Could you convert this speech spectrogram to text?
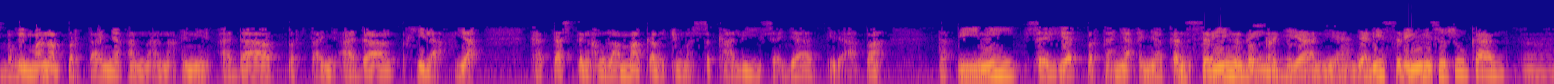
sebagaimana pertanyaan anak ini ada pertanyaan ada khilaf ya. Kata setengah ulama kalau cuma sekali saja tidak apa tapi ini saya lihat pertanyaannya kan sering, sering bepergian. Ya. Jadi sering disusukan. Hmm.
